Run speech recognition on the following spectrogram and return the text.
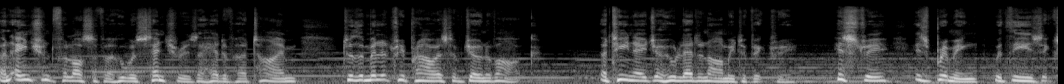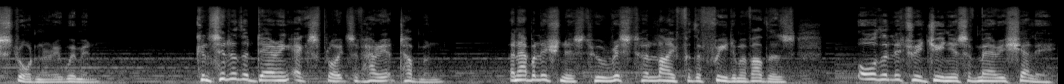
an ancient philosopher who was centuries ahead of her time, to the military prowess of Joan of Arc, a teenager who led an army to victory. History is brimming with these extraordinary women. Consider the daring exploits of Harriet Tubman, an abolitionist who risked her life for the freedom of others, or the literary genius of Mary Shelley,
